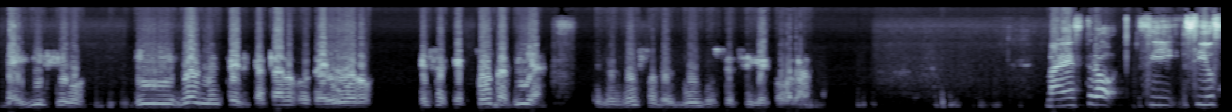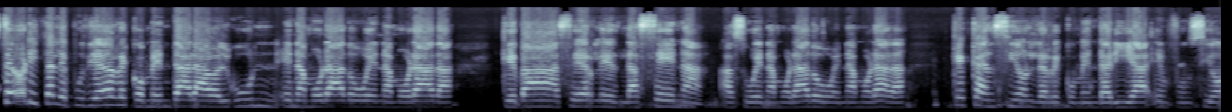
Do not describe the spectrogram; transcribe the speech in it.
bellísimo y realmente el catálogo de oro esa que todavía en el resto del mundo se sigue cobrando. Maestro, si, si usted ahorita le pudiera recomendar a algún enamorado o enamorada que va a hacerle la cena a su enamorado o enamorada, ¿qué canción le recomendaría en función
